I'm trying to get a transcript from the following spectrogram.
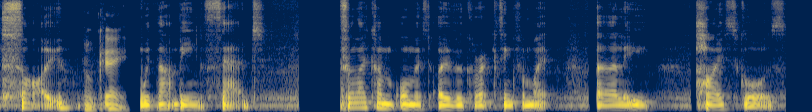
So, Okay. with that being said, I feel like I'm almost overcorrecting for my early high scores,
